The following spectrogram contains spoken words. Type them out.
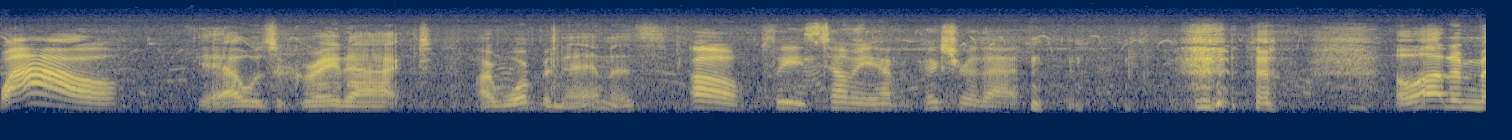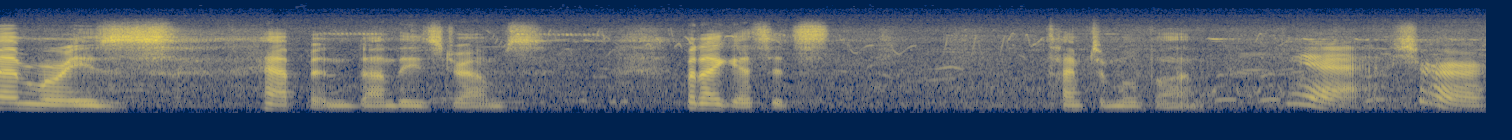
Wow. Yeah, it was a great act. I wore bananas. Oh, please tell me you have a picture of that. a lot of memories happened on these drums. But I guess it's time to move on. yeah, sure.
